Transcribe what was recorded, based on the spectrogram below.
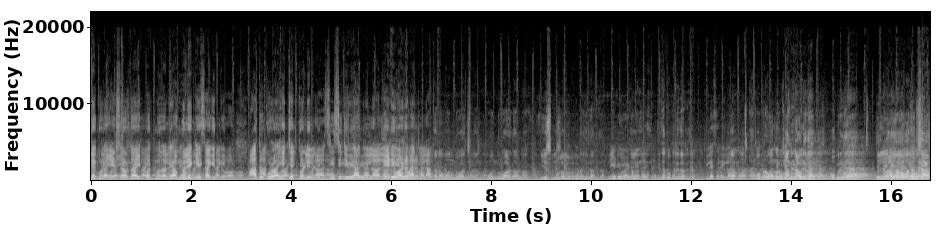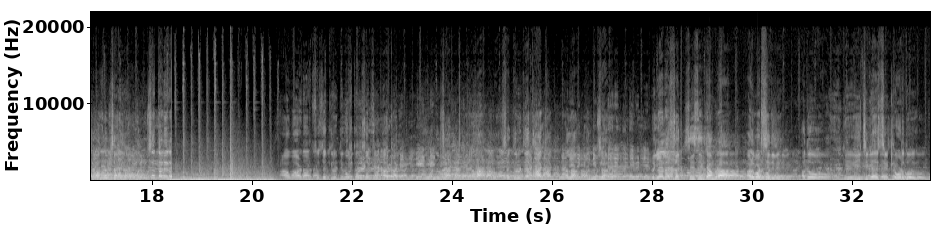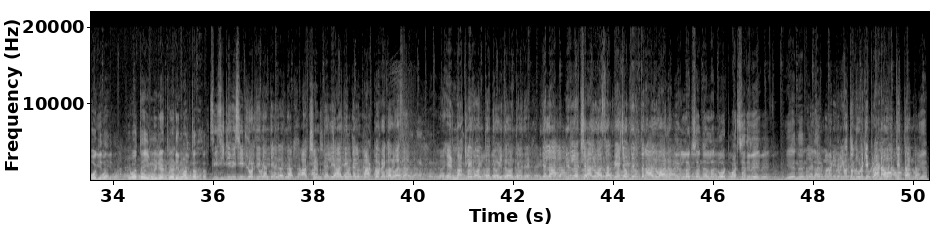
ಹಿಂದೆ ಕೂಡ ಎರಡ್ ಸಾವಿರದ ಇಪ್ಪತ್ತ್ ಮೂರಲ್ಲಿ ಅಮೂಲ್ಯ ಕೇಸ್ ಆಗಿತ್ತು. ಆದ್ರೂ ಕೂಡ ಎಚ್ಚೆತ್ಕೊಳ್ಳಿಲ್ಲ ಸಿ ಸಿ ಟಿವಿ ಆಗ್ಲಿಲ್ಲ ಲೇಡಿ ವಾರ್ಡನ್ ಆಗ್ಲಿಲ್ಲ ಒಂದು ವಾಚ್ಮನ್ ಒಂದು ವಾರ್ಡ್ ಈ ಸ್ಕೂಲಲ್ಲೂ ಕೂಡ ಇದ್ದಾರೆ. ಇದ್ದಾರೆ ಒಬ್ರು ಇದ್ದಾರೆ. ಇಲ್ಲ ಸರ್ ಅಲ್ಲ ಒಬ್ರು ಒಬ್ರು ಮಾನಿ ಅವರಿಗೆ ಒಬ್ರಿಗೆ ಇಲ್ಲ ಒಂದು ನಿಮಿಷ ಒಂದು ನಿಮಿಷ ಒಂದು ನಿಮಿಷ ತಡೀರಿ. ಆ ವಾರ್ಡನ್ಸ್ ಸೆಕ್ಯೂರಿಟಿಗೋಸ್ಕರ ಅಲ್ಲ ಸೆಕ್ಯೂರಿಟಿ ಅಲ್ಲ ನಿಮಿಷ. ಇಲ್ಲ ಇಲ್ಲ ಸಿ ಸಿ ಕ್ಯಾಮ್ರಾ ಅಳವಡಿಸಿದೀವಿ. ಅದು ಈಚೆಗೆ ಸಿಡ್ಲು ಹೊಡೆದು ಹೋಗಿದೆ. ಇವತ್ತೇ ಇಮಿಡಿಯೇಟ್ ರೆಡಿ ಮಾಡ್ತಾರೆ. ಸಿ ಸಿ ಟಿವಿ ಸಿಡ್ಲು ಹೊಡೆದಿದೆ ಅಂತ ಹೇಳಿದ್ರೆ ಅದನ್ನ ಆ ಕ್ಷಣದಲ್ಲಿ ಆ ದಿನದಲ್ಲಿ ಮಾಡ್ಕೋಬೇಕಲ್ವಾ ಸರ್? ಹೆಣ್ಮಕ್ಳು ಇರುವಂತದ್ದು ಇದು ಅಂತ ಹೇಳಿದ್ರೆ. ಇದೆಲ್ಲ ನಿರ್ಲಕ್ಷ್ಯ ಅಲ್ವಾ ಸರ್? ಬೇಜವಾಬ್ದಾರಿತನ ಅಲ್ವಾ. ನಿರ್ಲಕ್ಷ್ಯನೆಲ್ಲ ನೋಟ್ ಮಾಡಿಸಿದೀವಿ. ಏನೇನು ಮಾಡಿದ್ರೆ ಇವತ್ತೊಂದು ಹುಡುಗಿ ಪ್ರಾಣ ಹೋಗ್ತಿತ್ತು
